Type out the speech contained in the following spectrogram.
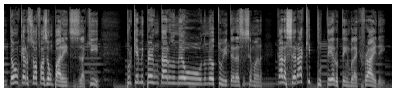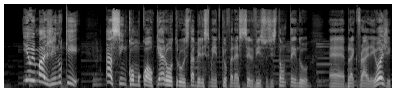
então eu quero só fazer um parênteses aqui, porque me perguntaram no meu, no meu Twitter essa semana: Cara, será que puteiro tem Black Friday? E eu imagino que, assim como qualquer outro estabelecimento que oferece serviços estão tendo é, Black Friday hoje,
